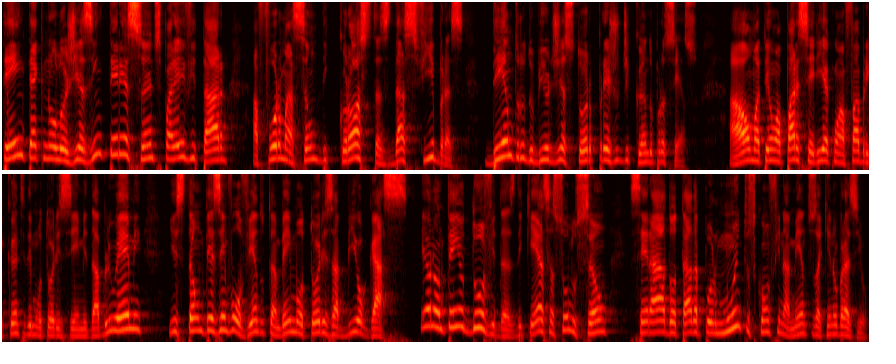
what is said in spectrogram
tem tecnologias interessantes para evitar a formação de crostas das fibras dentro do biodigestor, prejudicando o processo. A Alma tem uma parceria com a fabricante de motores MWM e estão desenvolvendo também motores a biogás. Eu não tenho dúvidas de que essa solução será adotada por muitos confinamentos aqui no Brasil.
